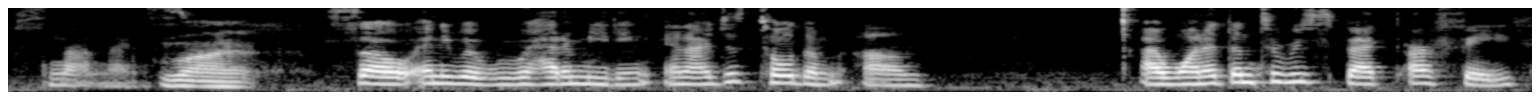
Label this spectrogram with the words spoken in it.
it's not nice. Right. So anyway, we had a meeting and I just told them, um, I wanted them to respect our faith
